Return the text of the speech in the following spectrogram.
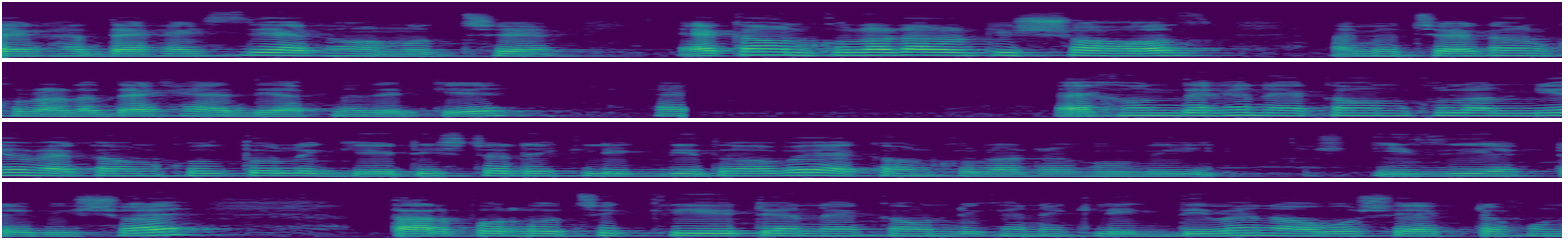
দেখা, দেখাইছি এখন হচ্ছে অ্যাকাউন্ট খোলাটা আর কি সহজ। আমি হচ্ছে অ্যাকাউন্ট খোলাটা দেখাই দিই আপনাদেরকে। এখন দেখেন অ্যাকাউন্ট খোলার নিয়ম অ্যাকাউন্ট খুলতে হলে গেট স্টারে ক্লিক দিতে হবে। অ্যাকাউন্ট খোলাটা খুবই ইজি একটা বিষয়। তারপর হচ্ছে ক্রিয়েট অ্যান অ্যাকাউন্ট এখানে ক্লিক দিবেন। অবশ্যই একটা ফোন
